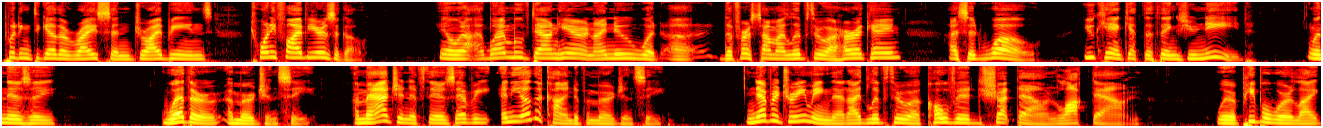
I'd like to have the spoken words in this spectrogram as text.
putting together rice and dry beans 25 years ago. You know, when I, when I moved down here and I knew what uh, the first time I lived through a hurricane, I said, Whoa, you can't get the things you need when there's a weather emergency. Imagine if there's every any other kind of emergency. Never dreaming that I'd live through a COVID shutdown, lockdown, where people were like,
